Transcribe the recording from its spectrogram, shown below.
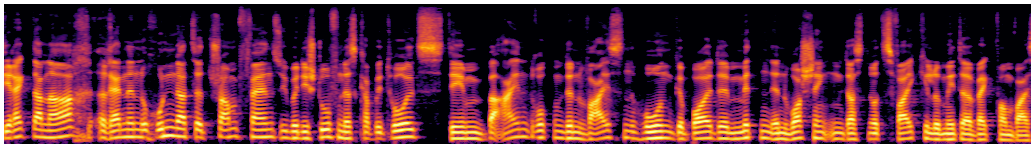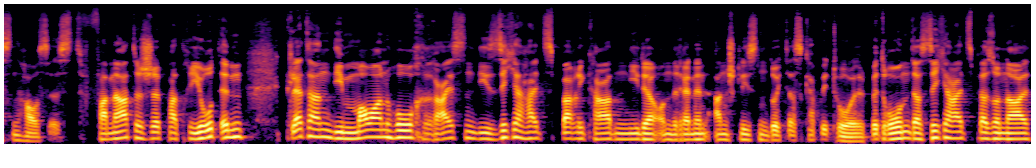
Direkt danach rennen hunderte Trump-Fans über die Stufen des Kapitols, dem beeindruckenden weißen hohen Gebäude mitten in Washington, das nur zwei Kilometer weg vom Weißen Haus ist. Fanatische PatriotInnen klettern die Mauern hoch, reißen die Sicherheitsbarrikaden nieder und rennen anschließend durch das Kapitol, bedrohen das Sicherheitspersonal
